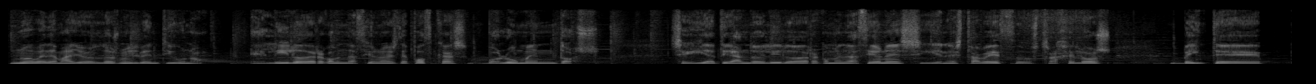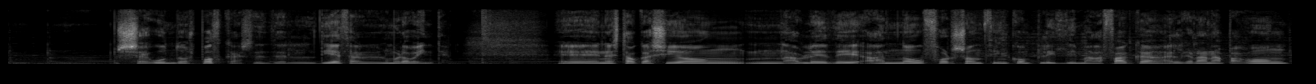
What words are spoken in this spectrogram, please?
9 de mayo del 2021, el hilo de recomendaciones de podcast, volumen 2. Seguía tirando el hilo de recomendaciones y en esta vez os traje los 20 segundos podcast, desde el 10 al número 20. Eh, en esta ocasión mm, hablé de A No for Something Completely Motherfucker, El Gran Apagón,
